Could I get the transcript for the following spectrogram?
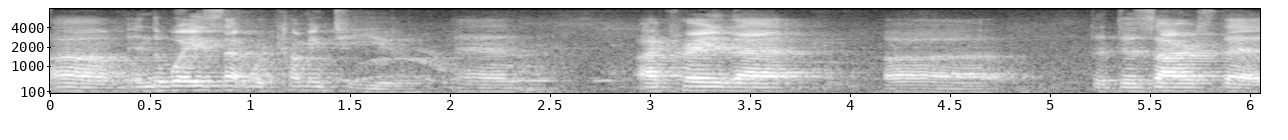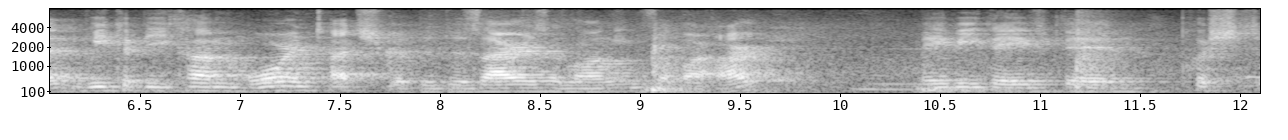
um, in the ways that we're coming to you. And I pray that uh, the desires that we could become more in touch with the desires and longings of our heart. Maybe they've been pushed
